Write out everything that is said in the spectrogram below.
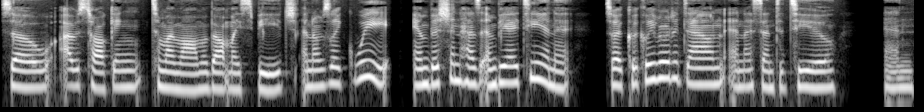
So I was talking to my mom about my speech and I was like, wait, ambition has MBIT in it. So I quickly wrote it down and I sent it to you. And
